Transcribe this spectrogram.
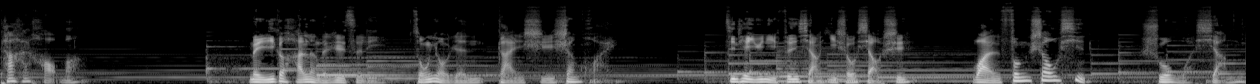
他还好吗？每一个寒冷的日子里，总有人感时伤怀。今天与你分享一首小诗，《晚风捎信》，说我想你。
